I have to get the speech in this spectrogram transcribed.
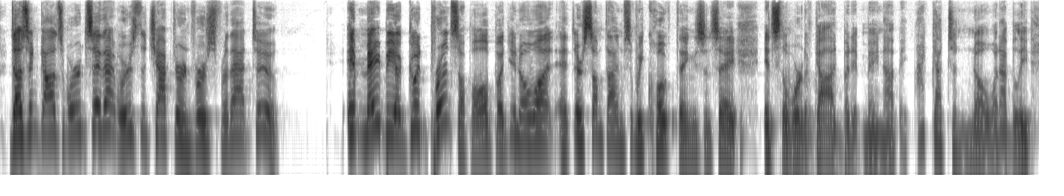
doesn't God's word say that? Where's the chapter and verse for that too? It may be a good principle, but you know what? Eh, there's sometimes we quote things and say it's the word of God, but it may not be. I've got to know what I believe.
